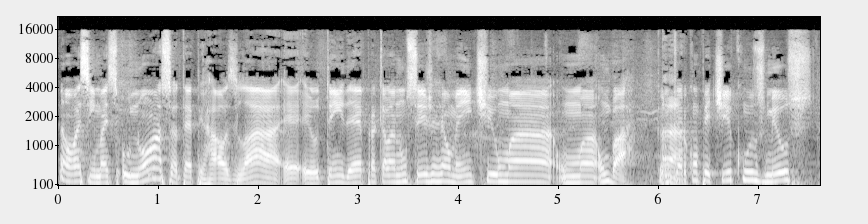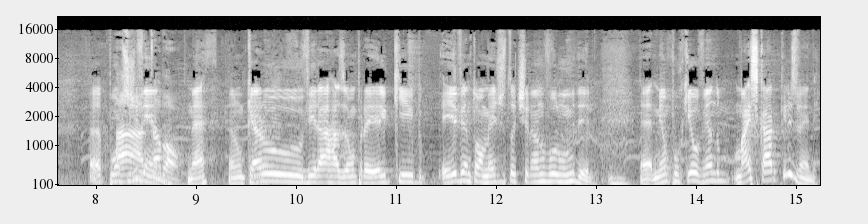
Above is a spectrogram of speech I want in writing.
Não, assim, mas o nosso a Tap House lá, é, eu tenho ideia para que ela não seja realmente uma, uma, um bar. Eu não Ah. quero competir com os meus eh, pontos Ah, de tá venda, bom. né? Eu não quero virar a razão para ele que eventualmente eu tô tirando o volume dele. É, mesmo porque eu vendo mais caro que eles vendem.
